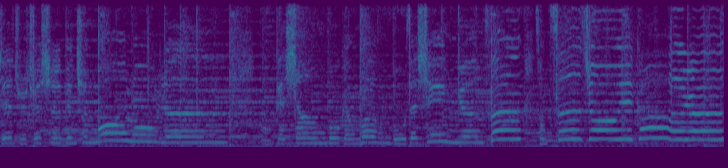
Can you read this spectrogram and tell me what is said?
结局却是变成陌路人。不敢想，不敢问，不再信缘分，从此就一个人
